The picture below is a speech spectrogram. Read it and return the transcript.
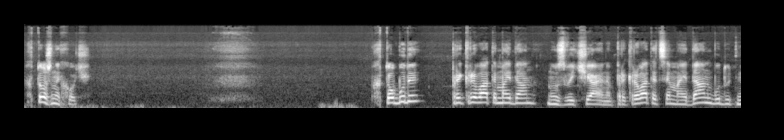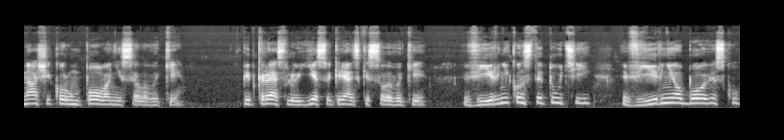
Хто ж не хоче? Хто буде прикривати Майдан? Ну, звичайно, прикривати цей Майдан будуть наші корумповані силовики. Підкреслюю, є сокірянські силовики вірні Конституції, вірні обов'язку,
